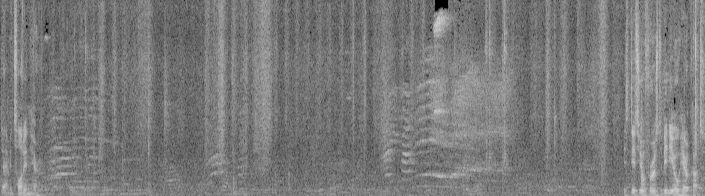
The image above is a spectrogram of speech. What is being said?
Damn, it's hot in here. Is this your first video haircut?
